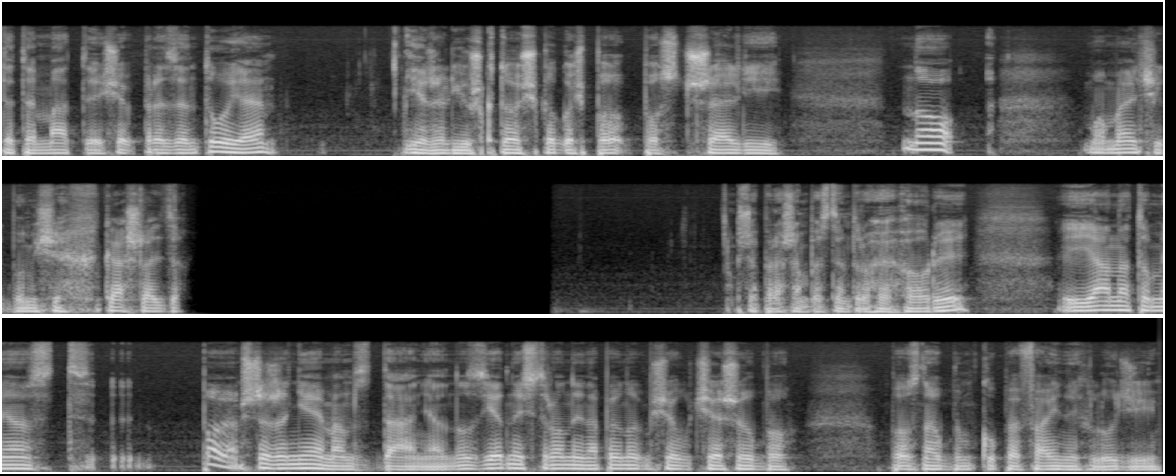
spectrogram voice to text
te tematy się prezentuje. Jeżeli już ktoś kogoś po, postrzeli, no momencik, bo mi się kaszlać za... Przepraszam, bo jestem trochę chory. Ja natomiast powiem szczerze, nie mam zdania. No z jednej strony na pewno bym się ucieszył, bo poznałbym kupę fajnych ludzi,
